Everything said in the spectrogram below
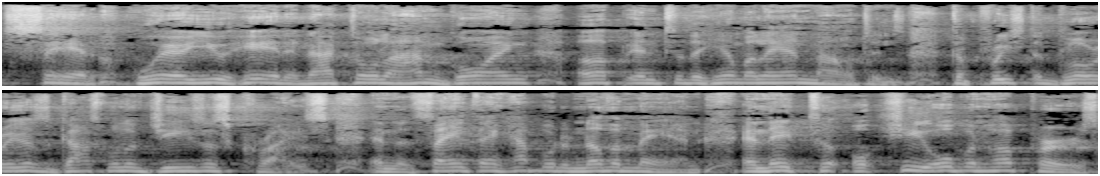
said, where are you headed? And I told her, I'm going up into the Himalayan mountains to preach the glorious gospel of Jesus Christ. And the same thing happened with another man. And they took, oh, she opened her purse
